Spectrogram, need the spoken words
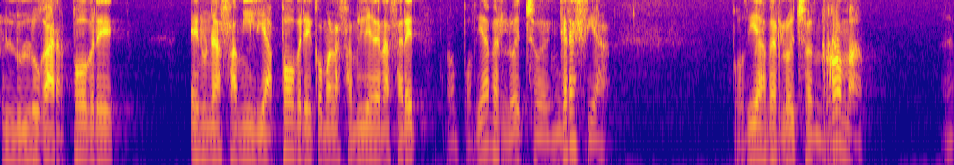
lugar pobre, en una familia pobre como la familia de Nazaret, no, podía haberlo hecho en Grecia, podía haberlo hecho en Roma. ¿eh?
